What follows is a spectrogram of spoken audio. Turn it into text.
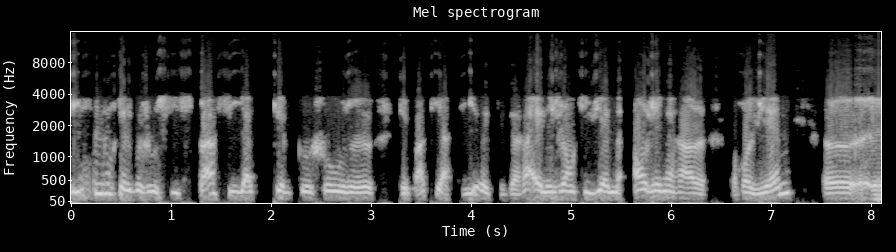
Il y a toujours quelque chose qui se passe, il y a quelque chose euh, qui, est pas, qui attire, etc. Et les gens qui viennent en général reviennent. Euh,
